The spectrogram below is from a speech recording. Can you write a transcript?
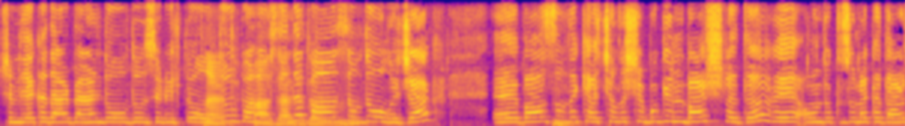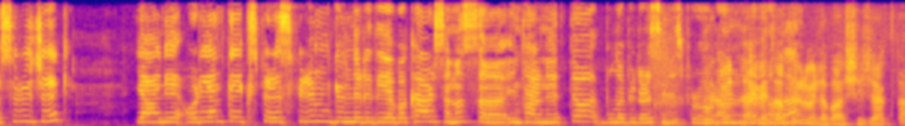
Şimdiye kadar Bern'de oldu, Zürih'te oldu. Evet, Bu hafta da. Basel'de olacak. Ee, Basel'daki açılışı bugün başladı ve 19'una kadar sürecek. Yani Orient Express Film Günleri diye bakarsanız e, internette bulabilirsiniz programları Bugün evet falan. Apero ile başlayacaklar.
